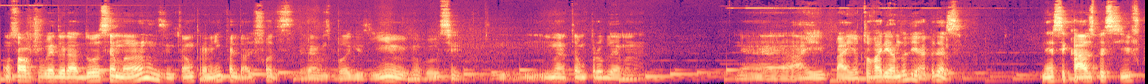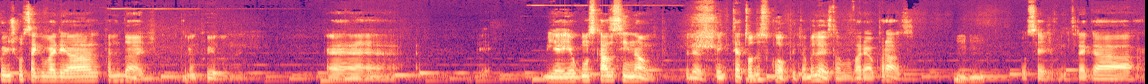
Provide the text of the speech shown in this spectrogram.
Um software vai durar duas semanas, então pra mim qualidade foda-se. Né? Uns bugzinhos, assim, não é tão problema, né? É, aí, aí eu tô variando ali, ah, beleza. Nesse caso específico a gente consegue variar a qualidade, tranquilo, né? É, e aí alguns casos assim, não, beleza, tem que ter todo o escopo, então beleza, então eu vou variar o prazo. Uhum. Ou seja, vou entregar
